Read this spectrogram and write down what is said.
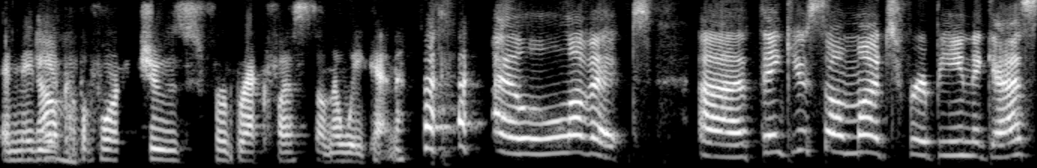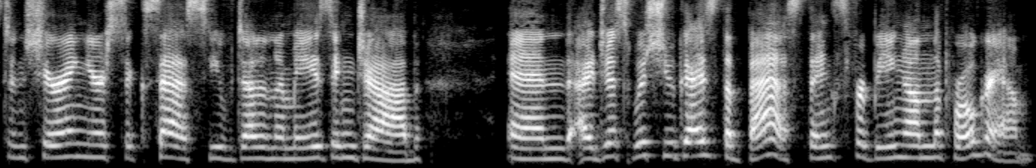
and maybe Yum. a cup of orange juice for breakfast on the weekend. I love it. Uh, thank you so much for being a guest and sharing your success. You've done an amazing job. And I just wish you guys the best. Thanks for being on the program.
